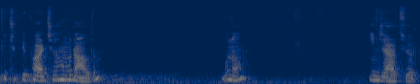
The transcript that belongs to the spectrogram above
Küçük bir parça hamur aldım. Bunu inceltiyorum.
